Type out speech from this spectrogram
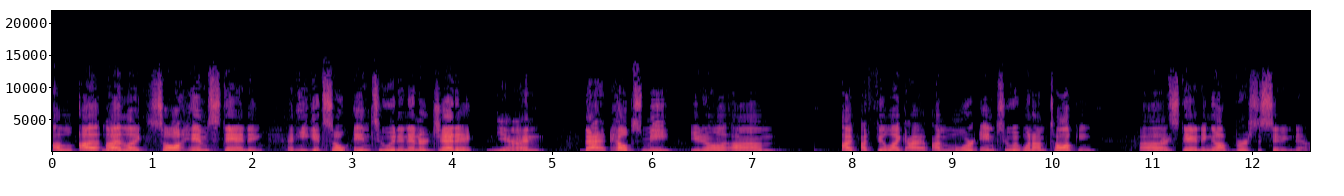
I I, I like saw him standing, and he gets so into it and energetic, Yeah, and that helps me. You know, um, I, I feel like I, I'm more into it when I'm talking, uh, Right. standing up versus sitting down.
